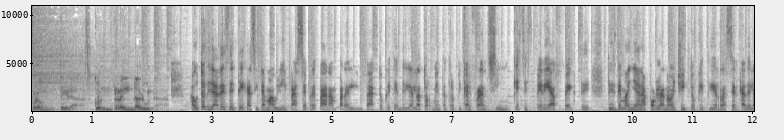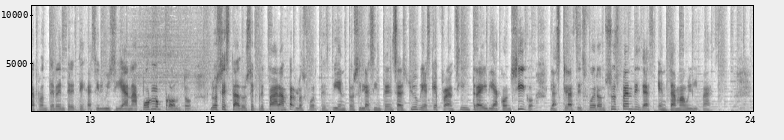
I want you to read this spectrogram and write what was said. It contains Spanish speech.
Fronteras con Reina Luna. Autoridades de Texas y Tamaulipas se preparan para el impacto que tendría la tormenta tropical Francine que se espere afecte desde mañana por la noche y toque tierra cerca de la frontera entre Texas y Luisiana. Por lo pronto, los estados se preparan para los fuertes vientos y las intensas lluvias que Francine traería consigo. Las clases fueron suspendidas en Tamaulipas.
